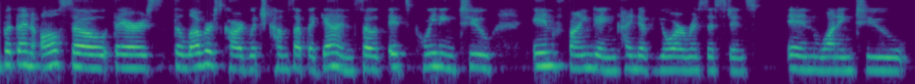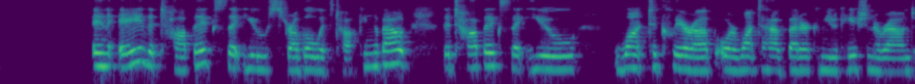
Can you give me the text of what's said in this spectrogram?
but then also there's the lover's card, which comes up again. So it's pointing to in finding kind of your resistance in wanting to in a the topics that you struggle with talking about the topics that you want to clear up or want to have better communication around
